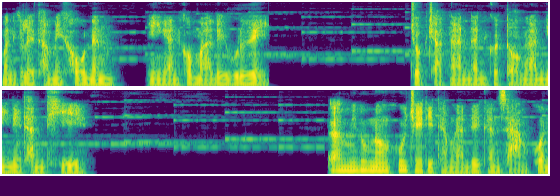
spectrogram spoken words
มันก็เลยทำให้เขานั้นมีงานเข้ามาเรื่อยๆ จบจากงานนั้นก็ต่องานนี้ในทันที มีลูกน้องคู่ใจที่ทำงานด้วยกันสามคน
